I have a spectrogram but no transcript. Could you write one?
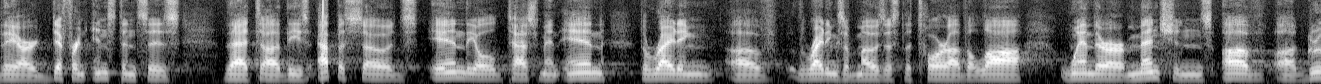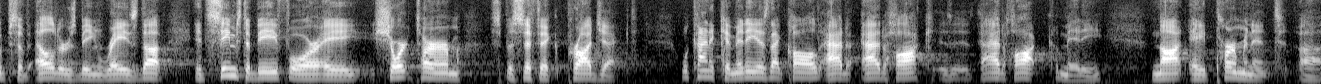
they are different instances that uh, these episodes in the Old Testament, in the writing of the writings of Moses, the Torah, the law, when there are mentions of uh, groups of elders being raised up, it seems to be for a short-term specific project. What kind of committee is that called? Ad, ad hoc? ad hoc committee, not a permanent uh,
